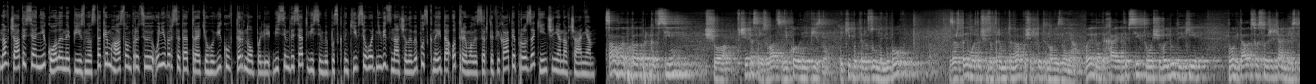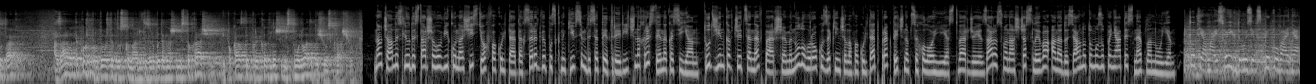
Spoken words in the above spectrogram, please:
Навчатися ніколи не пізно. З таким гаслом працює університет третього віку в Тернополі. 88 випускників сьогодні відзначили випускний та отримали сертифікати про закінчення навчання. Саме головне приклад всім, що вчитися розвиватися ніколи не пізно. Який би ти розумний не був, завжди можна щось отримати нове, почерпнути нові знання. Ви надихаєте всіх, тому що ви люди, які ну, віддали все своє життя місту, так? А зараз ви також продовжуєте вдосконалювати, зробити наше місто кращим і показувати приклад іншим і стимулювати до чогось кращого. Навчались люди старшого віку на шістьох факультетах. Серед випускників 73-річна Христина Касіян. Тут жінка вчиться не вперше. Минулого року закінчила факультет практична психологія. Стверджує, зараз вона щаслива, а на досягнутому зупинятись не планує. Тут я маю своїх друзів, спілкування.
